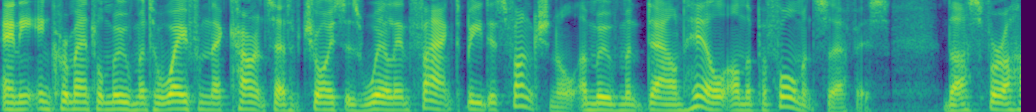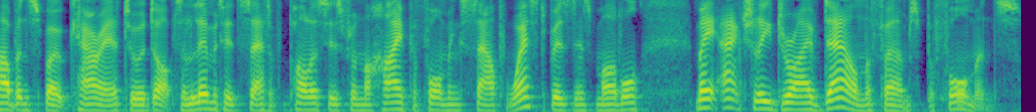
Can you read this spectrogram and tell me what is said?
Any incremental movement away from their current set of choices will, in fact, be dysfunctional, a movement downhill on the performance surface. Thus, for a hub and spoke carrier to adopt a limited set of policies from the high performing Southwest business model may actually drive down the firm's performance.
